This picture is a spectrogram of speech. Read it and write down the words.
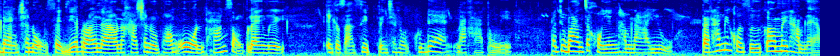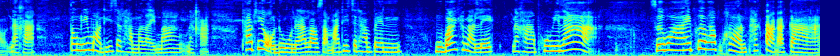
แบ่งโฉนดเสร็จเรียบร้อยแล้วนะคะโฉนดพร้อมโอนทั้งสองแปลงเลย เอกสารสิบเป็นโฉนดคุดแดงนะคะ ตรงนี้ปัจจุบันเจ้าของยังทำนาอยู่ แต่ถ้ามีคนซื้อก็ไม่ทำแล้วนะคะ ตรงนี้เหมาะที่จะทำอะไรบ้างนะคะ เท่าที่โอดูนะเราสามารถที่จะทำเป็นหมู่บ้านขนาดเล็กนะคะพูวิลล่าซื้อไว้เพื่อพักผ่อนพักตากอากาศ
